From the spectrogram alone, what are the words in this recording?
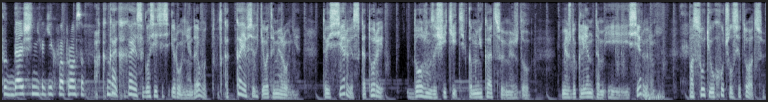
Тут дальше никаких вопросов. А какая, ну. какая, согласитесь, ирония, да? Вот, вот какая все-таки в этом ирония? То есть сервис, который должен защитить коммуникацию между, между клиентом и, и сервером, по сути, ухудшил ситуацию.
